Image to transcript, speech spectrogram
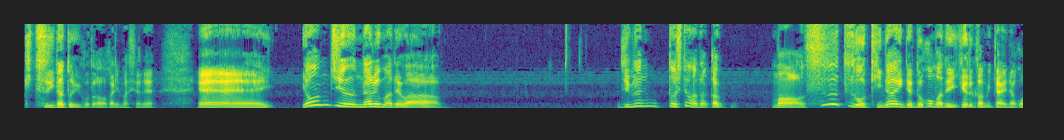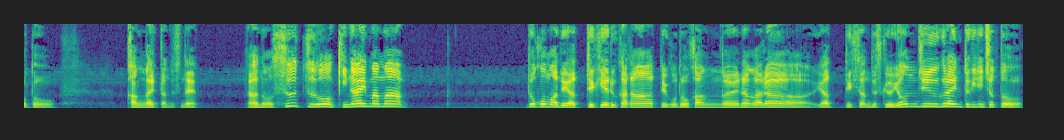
きついなということが分かりましたね。えー、40になるまでは、自分としてはなんか、まあ、スーツを着ないでどこまでいけるかみたいなことを考えたんですね。あの、スーツを着ないまま、どこまでやっていけるかなっていうことを考えながらやってきたんですけど、40ぐらいの時にちょっと、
